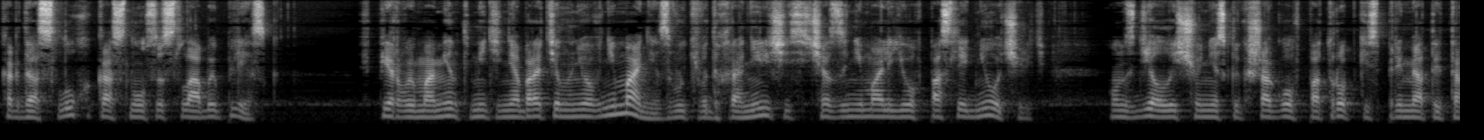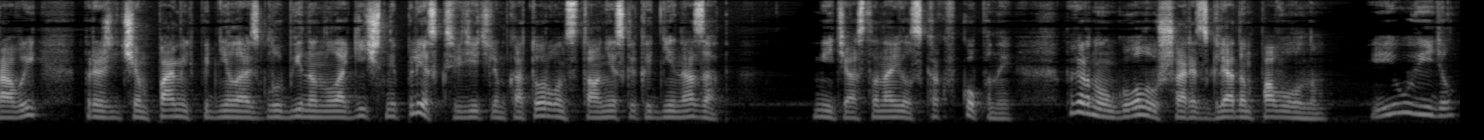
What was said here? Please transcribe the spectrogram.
когда слуха коснулся слабый плеск. В первый момент Митя не обратил на него внимания, звуки водохранилища сейчас занимали его в последнюю очередь. Он сделал еще несколько шагов по тропке из примятой травы, прежде чем память поднялась с глубин аналогичный плеск, свидетелем которого он стал несколько дней назад. Митя остановился как вкопанный, повернул голову, шаря взглядом по волнам, и увидел.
